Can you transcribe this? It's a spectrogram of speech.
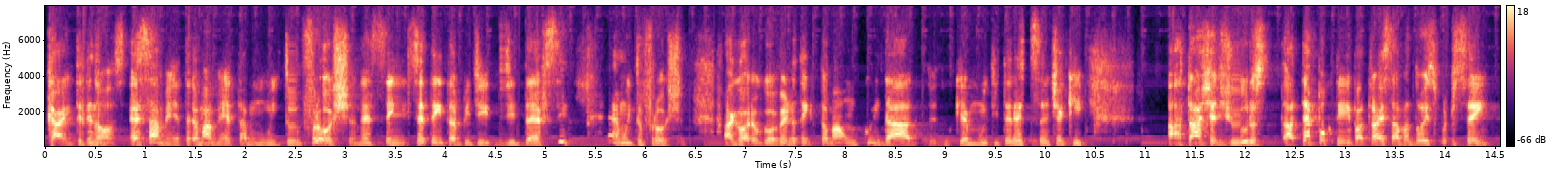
cá entre nós, essa meta é uma meta muito frouxa, né? 170 bi de, de déficit é muito frouxa. Agora, o governo tem que tomar um cuidado, o que é muito interessante aqui. A taxa de juros, até pouco tempo atrás, estava 2%.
